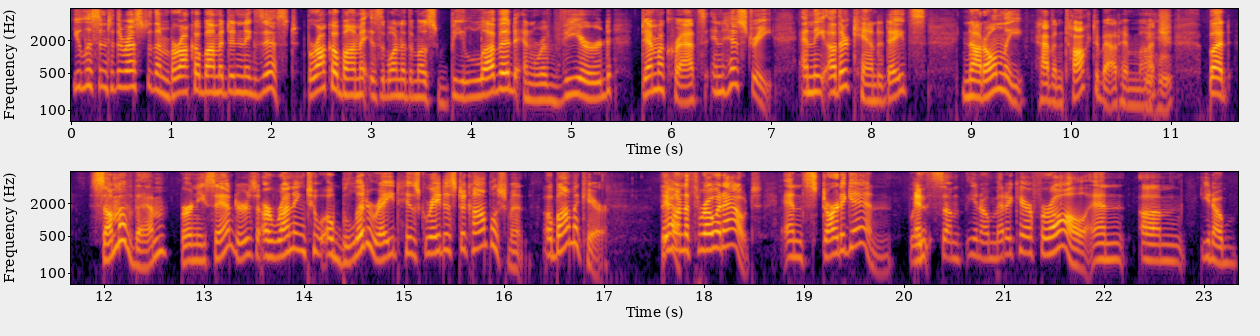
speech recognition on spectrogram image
you listen to the rest of them. Barack Obama didn't exist. Barack Obama is one of the most beloved and revered Democrats in history. And the other candidates not only haven't talked about him much, mm-hmm. but some of them, Bernie Sanders, are running to obliterate his greatest accomplishment, Obamacare. They yeah. want to throw it out and start again with and, some, you know, Medicare for all. And, um, you know,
